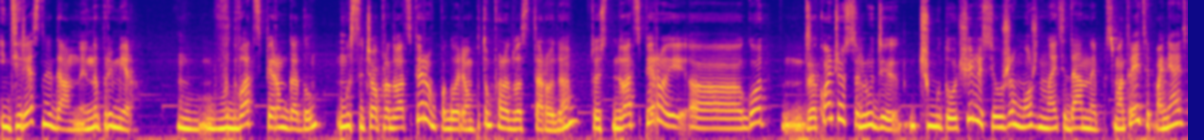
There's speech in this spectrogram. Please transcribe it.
Интересные данные. Например, в 21 году. Мы сначала про 21 поговорим, а потом про 22 да? То есть 21 э, год закончился, люди чему-то учились, и уже можно на эти данные посмотреть и понять,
